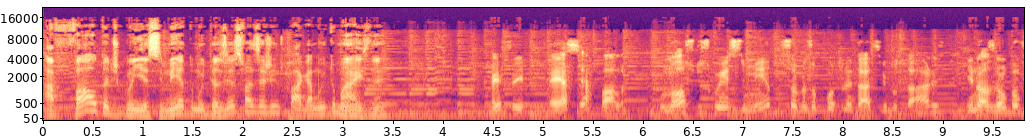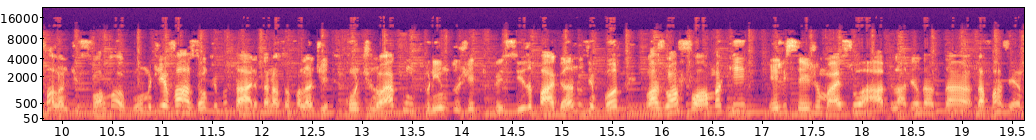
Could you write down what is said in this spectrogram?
a falta de conhecimento muitas vezes faz a gente pagar muito mais, né? Perfeito. Essa é a fala. O nosso desconhecimento sobre as oportunidades tributárias, e nós não estamos falando de forma alguma de evasão tributária, tá? Nós estamos falando de continuar cumprindo do jeito que precisa, pagando os impostos, mas de uma forma que eles sejam mais suaves lá dentro da, da, da fazenda.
